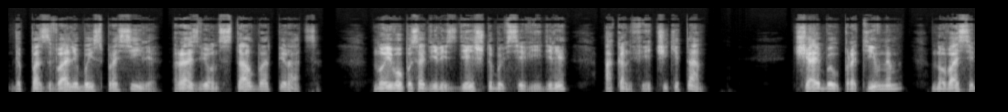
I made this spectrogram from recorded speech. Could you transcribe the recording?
Да позвали бы и спросили, разве он стал бы отпираться. Но его посадили здесь, чтобы все видели, а конфетчики там. Чай был противным, но Вася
